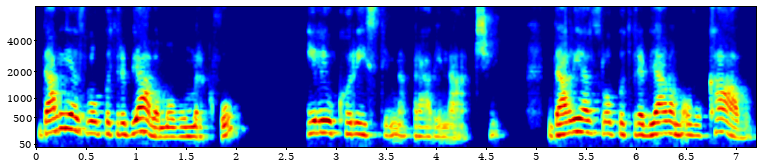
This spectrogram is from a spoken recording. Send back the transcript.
Da li ja zloupotrebljavam ovu mrkvu ili ju koristim na pravi način? Da li ja zloupotrebljavam ovu kavu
